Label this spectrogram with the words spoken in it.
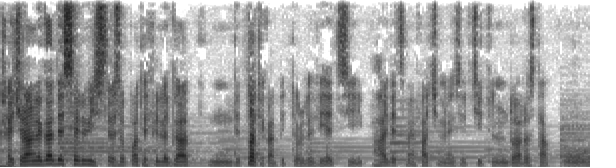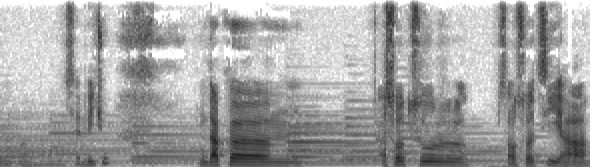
și aici l-am legat de servici, stresul poate fi legat de toate capitolele vieții. Haideți să mai facem un exercițiu, nu doar ăsta cu uh, serviciu. Dacă um, soțul sau soția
